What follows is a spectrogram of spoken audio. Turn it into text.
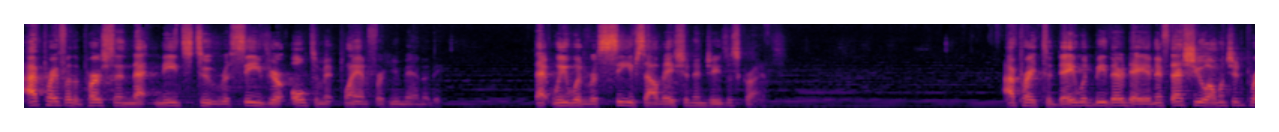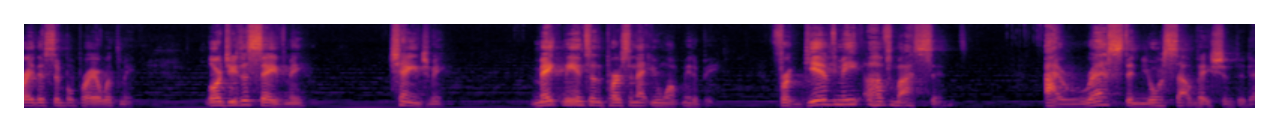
I pray for the person that needs to receive your ultimate plan for humanity, that we would receive salvation in Jesus Christ. I pray today would be their day. And if that's you, I want you to pray this simple prayer with me Lord Jesus, save me, change me, make me into the person that you want me to be. Forgive me of my sins. I rest in your salvation today.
